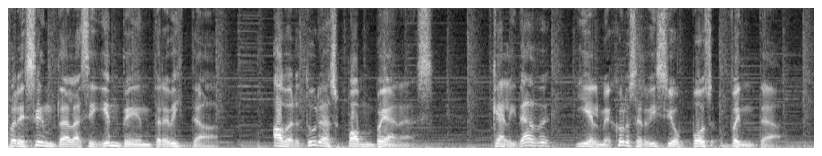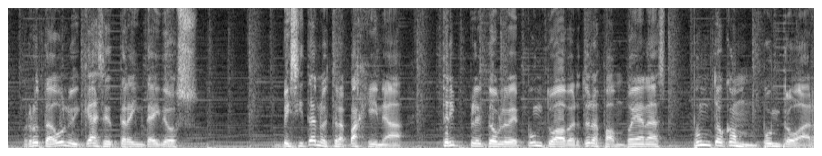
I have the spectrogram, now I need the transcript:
presenta la siguiente entrevista. Aberturas Pampeanas. Calidad y el mejor servicio postventa. Ruta 1 y calle 32. Visita nuestra página www.aberturaspampeanas.com.ar.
